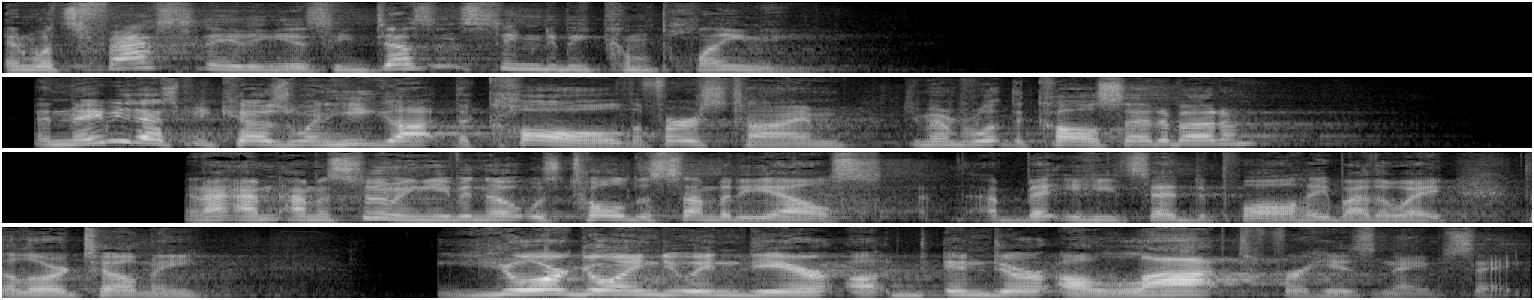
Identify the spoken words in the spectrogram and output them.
And what's fascinating is he doesn't seem to be complaining. And maybe that's because when he got the call the first time, do you remember what the call said about him? And I, am assuming, even though it was told to somebody else, I bet you he said to Paul, hey, by the way, the Lord told me, you're going to endure, uh, endure a lot for his name's sake.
